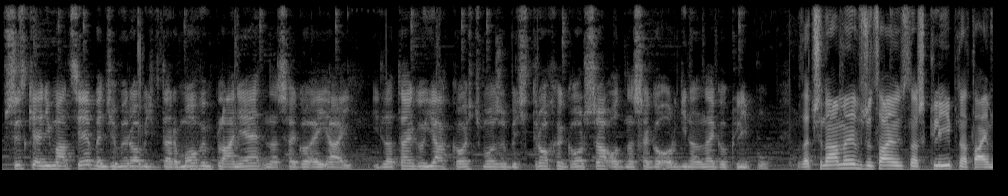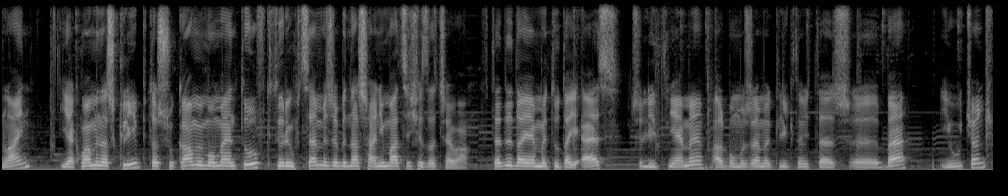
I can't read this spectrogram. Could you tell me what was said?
Wszystkie animacje będziemy robić w darmowym planie naszego AI i dlatego jakość może być trochę gorsza od naszego oryginalnego klipu. Zaczynamy wrzucając nasz klip na timeline. Jak mamy nasz klip, to szukamy momentu, w którym chcemy, żeby nasza animacja się zaczęła. Wtedy dajemy tutaj S, czyli tniemy, albo możemy kliknąć też y, B i uciąć.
